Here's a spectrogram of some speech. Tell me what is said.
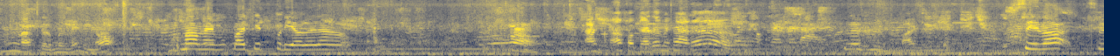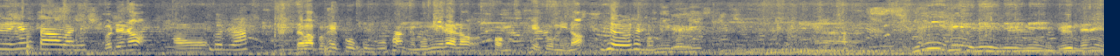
อืมนักเติมมึงได้นี่เนาะมาไม่บ่จิตผู้เดียวเลยนะอะอะขอบใจได้อไหมค่ะเด้อขอบใจได้ลายไปสิสีละซื้อยังต่อบัดนี้เบิดเด้อเนาะเอาบุญวะแต่ว่าประเภทพวกคุ้มผู้พังเนี่ยบ่มีแล้วเนาะของประเภทพวกนี้เนาะเออบ่มีบ่มีอ่านี่นี่นี่นี่นี่ลืมได้นี่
